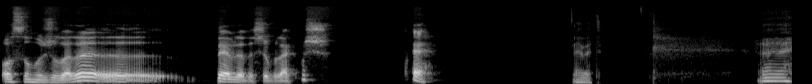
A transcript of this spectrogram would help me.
O sunucuları e, devre dışı bırakmış. Eh, Evet. Ee,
